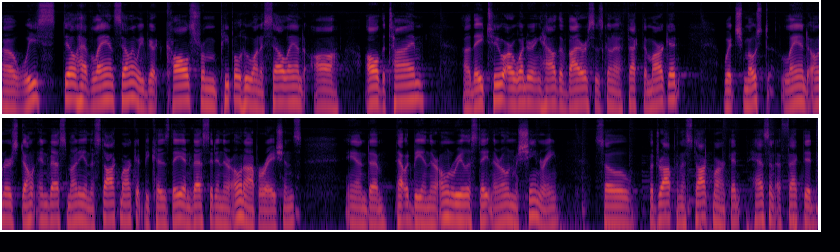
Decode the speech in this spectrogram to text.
uh, we still have land selling. We've got calls from people who want to sell land all, all the time. Uh, they too are wondering how the virus is going to affect the market, which most landowners don't invest money in the stock market because they invest it in their own operations. And um, that would be in their own real estate and their own machinery. So the drop in the stock market hasn't affected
